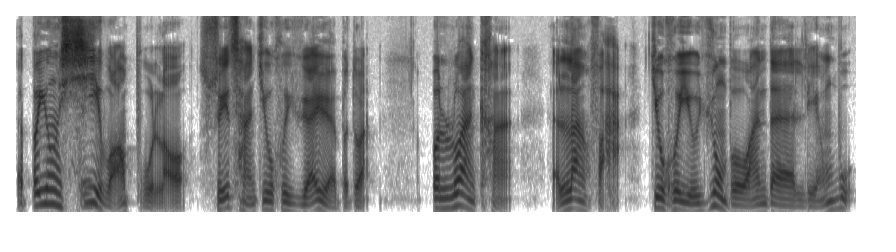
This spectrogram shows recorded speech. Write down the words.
呃，不用细网捕捞，水产就会源源不断；不乱砍滥伐，就会有用不完的林木。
